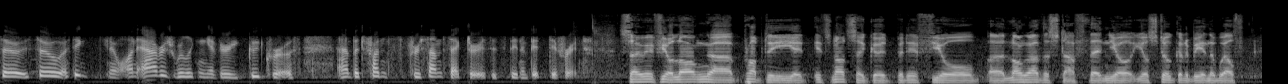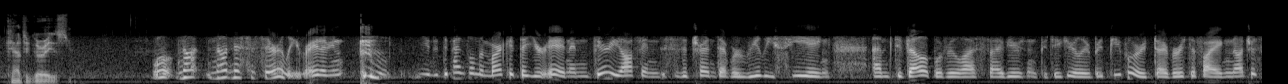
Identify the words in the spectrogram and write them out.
So so I think you know on average we're looking at very good growth, uh, but for, for some sectors it's been a bit different. So if you're long uh, property, it, it's not so good. But if you're uh, long other stuff, then you're you're still going to be in the wealth categories. Well, not not necessarily, right? I mean. it depends on the market that you're in, and very often this is a trend that we're really seeing um, develop over the last five years in particular. But people are diversifying not just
